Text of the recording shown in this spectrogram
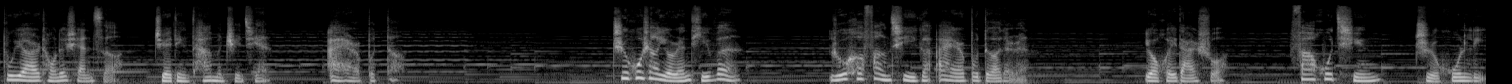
不约而同的选择，决定他们之间爱而不得。知乎上有人提问：如何放弃一个爱而不得的人？有回答说：“发乎情，止乎礼。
